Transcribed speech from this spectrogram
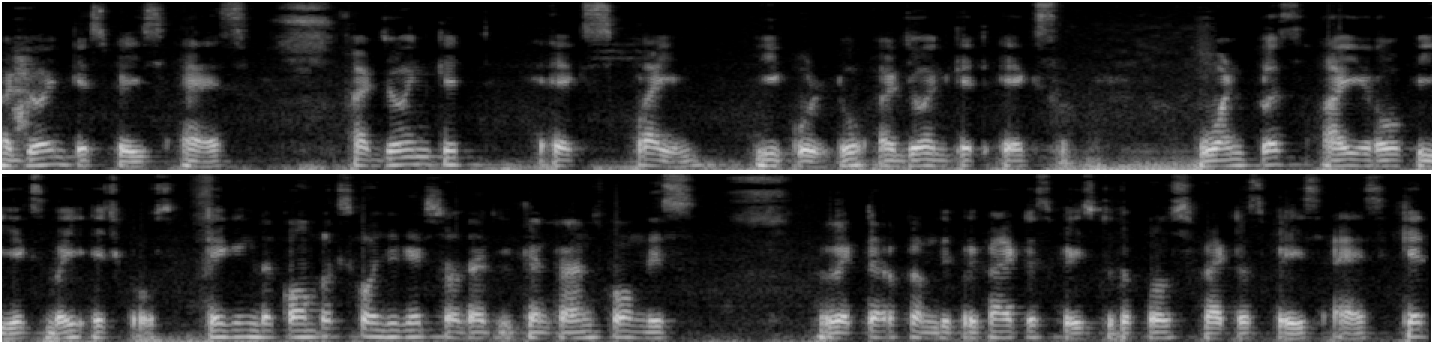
adjoint ket space as adjoint ket x prime equal to adjoint ket x 1 plus i rho px by h cross. Taking the complex conjugate so that you can transform this vector from the prefactor space to the postfactor space as ket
